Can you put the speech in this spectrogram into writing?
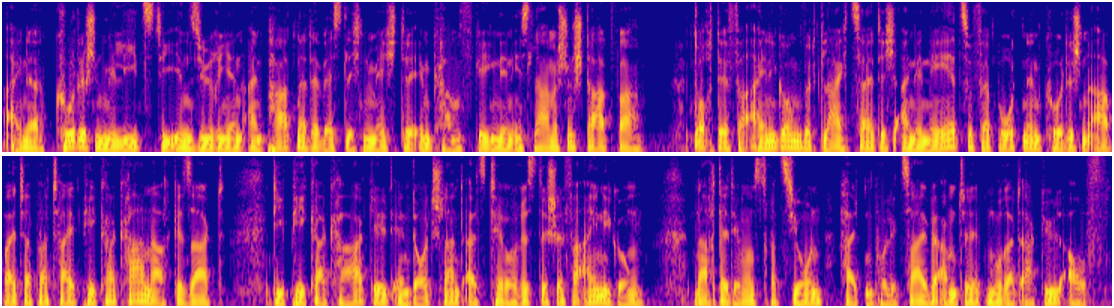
einer kurdischen Miliz, die in Syrien ein Partner der westlichen Mächte im Kampf gegen den Islamischen Staat war. Doch der Vereinigung wird gleichzeitig eine Nähe zur verbotenen kurdischen Arbeiterpartei PKK nachgesagt. Die PKK gilt in Deutschland als terroristische Vereinigung. Nach der Demonstration halten Polizeibeamte Murat Akgül auf.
